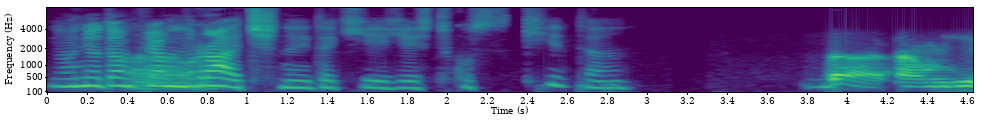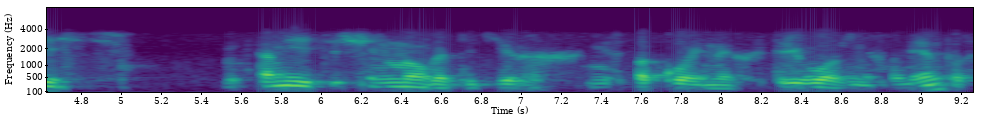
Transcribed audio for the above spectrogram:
Ну, у нее там прям а. мрачные такие есть куски, да? Да, там есть, там есть очень много таких неспокойных, тревожных моментов.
